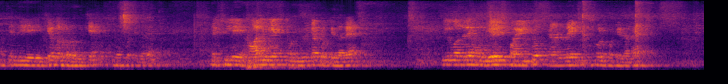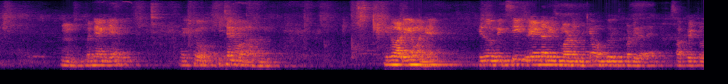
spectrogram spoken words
ಮತ್ತು ಇಲ್ಲಿ ಕೇಬಲ್ ಬರೋದಕ್ಕೆ ಕೊಟ್ಟಿದ್ದಾರೆ. ನೆಕ್ಸ್ಟ್ ಇಲ್ಲಿ ಹಾಲಿಗೆ ಒಂದು ವಿಂಡೋ ಕೊಟ್ಟಿದ್ದಾರೆ. ಇಲ್ಲಿ ಬಂದರೆ ಒಂದು ಏಜ್ ಪಾಯಿಂಟು ಎರಡು ಲೈಟ್ಸ್ಗಳು ಕೊಟ್ಟಿದ್ದಾರೆ. ಹ್ಞೂ ಬನ್ನಿ ಹಾಗೆ. ನೆಕ್ಸ್ಟು ಕಿಚನ್ ಹೋಗೋಣ ಬನ್ನಿ. ಇದು ಅಡುಗೆ ಮನೆ. ಇದು ಮಿಕ್ಸಿ ಗ್ರೈಂಡರ್ ಯೂಸ್ ಮಾಡೋದಕ್ಕೆ ಒಂದು ಇದು ಕೊಟ್ಟಿದ್ದಾರೆ. ಸಾಕೆಟು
